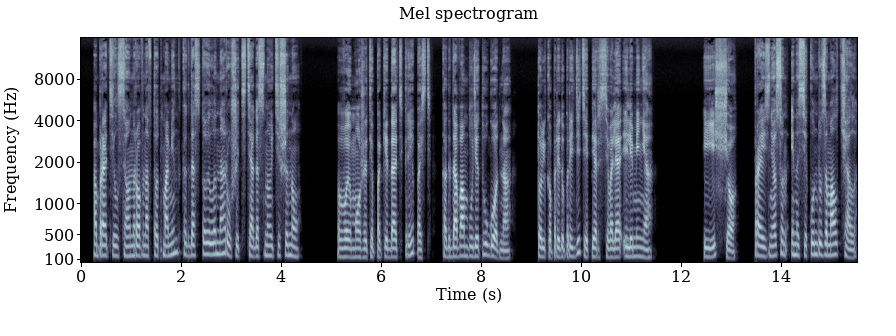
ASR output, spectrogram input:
— обратился он ровно в тот момент, когда стоило нарушить тягостную тишину. «Вы можете покидать крепость, когда вам будет угодно. Только предупредите Персиваля или меня. И еще, произнес он и на секунду замолчал.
